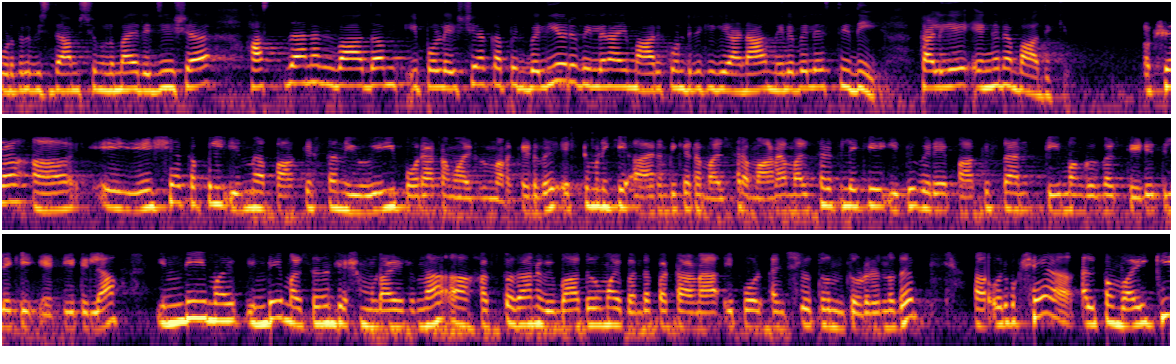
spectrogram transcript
കൂടുതൽ വിശദാംശങ്ങളുമായി. രജീഷ് ഹസ്തദാന വിവാദം ഇപ്പോൾ ഏഷ്യ കപ്പിൽ വലിയൊരു വില്ലനായി മാറിക്കൊണ്ടിരിക്കുകയാണ്. നിലവിലെ സ്ഥിതി കളിയെ എങ്ങനെ ബാധിക്കും? അക്ഷയ ഏഷ്യ കപ്പിൽ ഇന്ന് പാകിസ്ഥാൻ യു എ പോരാട്ടമായിരുന്നു നടക്കേണ്ടത്. എട്ട് മണിക്ക് ആരംഭിക്കേണ്ട മത്സരമാണ്. മത്സരത്തിലേക്ക് ഇതുവരെ പാകിസ്ഥാൻ ടീം അംഗങ്ങൾ സ്റ്റേഡിയത്തിലേക്ക് എത്തിയിട്ടില്ല. ഇന്ത്യയുമായി ഇന്ത്യ മത്സരത്തിന് ശേഷം ഉണ്ടായിരുന്ന ഹസ്തദാന വിവാദവുമായി ബന്ധപ്പെട്ടാണ് ഇപ്പോൾ അനിശ്ചിതത്വം തുടരുന്നത്. ഒരുപക്ഷെ അല്പം വൈകി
